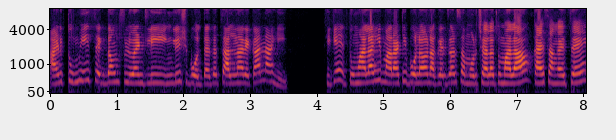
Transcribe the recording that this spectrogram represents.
आणि तुम्हीच एकदम फ्लुएंटली इंग्लिश बोलताय तर चालणार आहे का? नाही. ठीक आहे? तुम्हालाही मराठी बोलावं लागेल. जर समोरच्याला तुम्हाला काय सांगायचंय?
